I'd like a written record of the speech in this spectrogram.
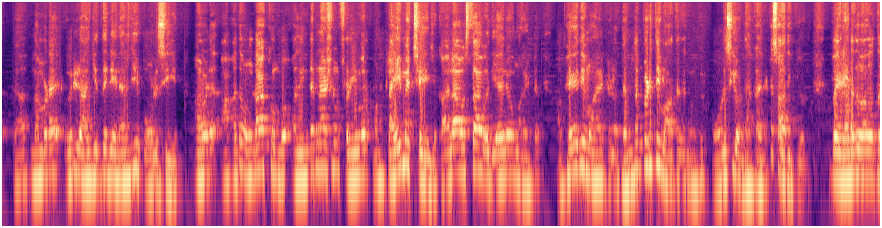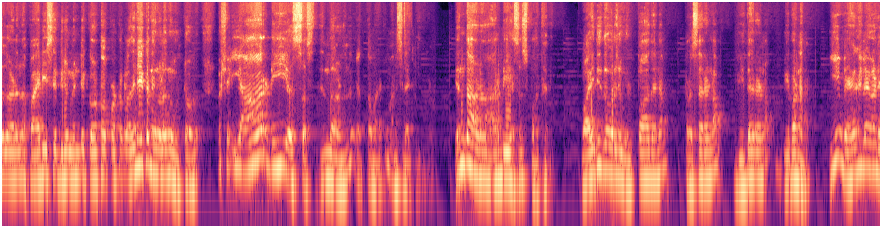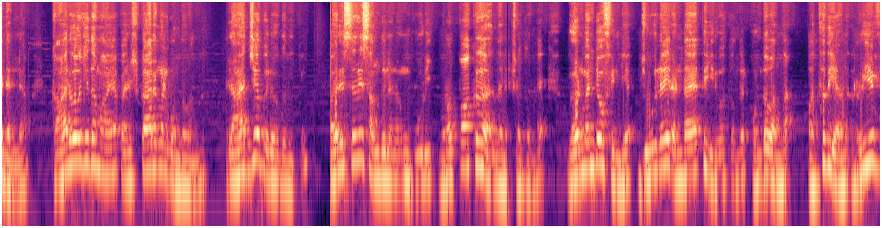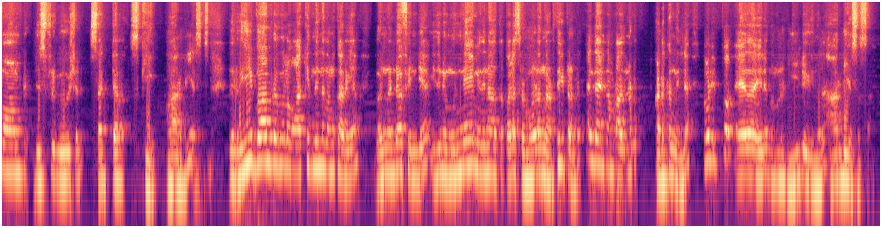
നമ്മുടെ ഒരു രാജ്യത്തിന്റെ എനർജി പോളിസിയും അവിടെ അത് ഉണ്ടാക്കുമ്പോൾ അത് ഇന്റർനാഷണൽ ഫ്രെയിംവർക്ക് ക്ലൈമറ്റ് ചേഞ്ച് കാലാവസ്ഥാ വ്യതിയാനവുമായിട്ട് അഭേദ്യമായിട്ടുള്ള ബന്ധപ്പെടുത്തി മാത്രമേ നമുക്ക് ഒരു പോളിസി ഉണ്ടാക്കാനായിട്ട് സാധിക്കുകയുള്ളൂ. അപ്പൊ ഇടതു ഭാഗത്ത് കാണുന്ന പാരീസ് അഗ്രിമെന്റ് കോട്ടോ പ്രോട്ടോകോൾ അതിനെയൊക്കെ നിങ്ങളൊന്ന് വിട്ടോളൂ. പക്ഷെ ഈ ആർ ഡി എസ് എസ് എന്താണെന്ന് വ്യക്തമായിട്ട് മനസ്സിലാക്കിയിരിക്കണം. എന്താണ് ആർ ഡി എസ് എസ് പദ്ധതി? വൈദ്യുതോർജ ഉൽപാദനം പ്രസരണം വിതരണം വിപണനം. ഈ മേഖലകളിലെല്ലാം കാലോചിതമായ പരിഷ്കാരങ്ങൾ കൊണ്ടുവന്ന് രാജ്യ പുരോഗതിക്കും പരിസ്ഥിതി സന്തുലനവും കൂടി ഉറപ്പാക്കുക എന്ന ലക്ഷ്യത്തോടെ ഗവൺമെന്റ് ഓഫ് ഇന്ത്യ ജൂലൈ രണ്ടായിരത്തി ഇരുപത്തി ഒന്നിൽ കൊണ്ടുവന്ന പദ്ധതിയാണ് revamped distribution sector scheme R D S revamped എന്നുള്ള വാക്കിൽ തന്നെ നമുക്കറിയാം. ഗവൺമെന്റ് ഓഫ് ഇന്ത്യ ഇതിന് മുന്നേയും ഇതിനകത്ത് പല ശ്രമങ്ങളും നടത്തിയിട്ടുണ്ട്. എന്തായാലും നമ്മൾ അതിലോട്ട് കടക്കുന്നില്ല. നമ്മൾ ഇപ്പൊ ഏതായാലും നമ്മൾ ഡീൽ ചെയ്യുന്നത് ആർ ഡി എസ് എസ് ആണ്.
